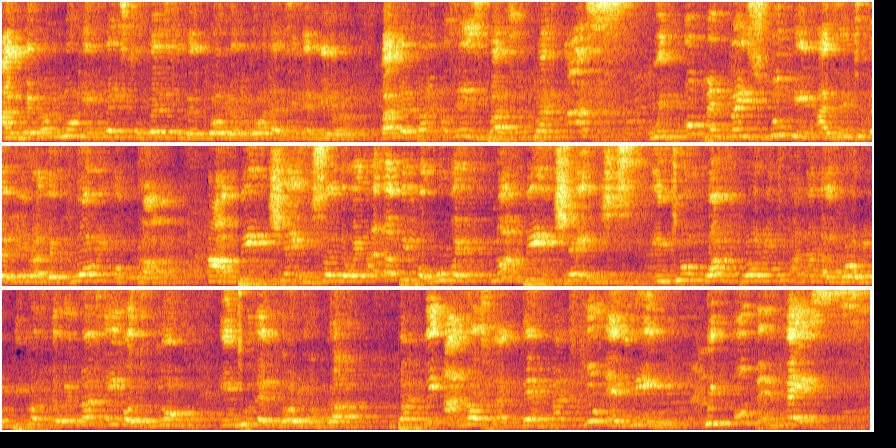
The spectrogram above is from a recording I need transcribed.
and were not looking face to face to the glory of God as in a mirror. But the Bible says, but, but us, with open face, looking as into the mirror, the glory of God, are being changed. So there were other people who were not being changed into one glory to glory because they were not able to look into the glory of God. But we are not like them, but you and me, with open face.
